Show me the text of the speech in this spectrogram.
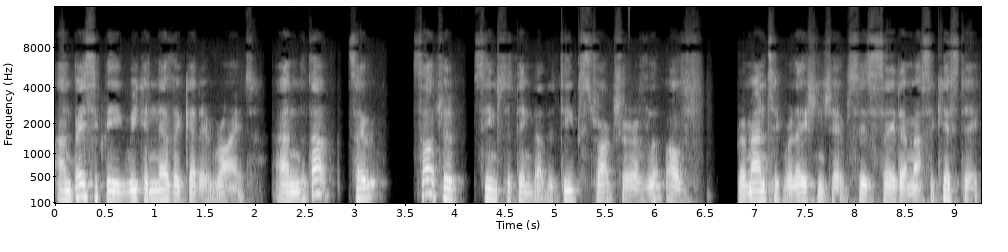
and basically we can never get it right. And that so Sartre seems to think that the deep structure of of romantic relationships is sadomasochistic,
